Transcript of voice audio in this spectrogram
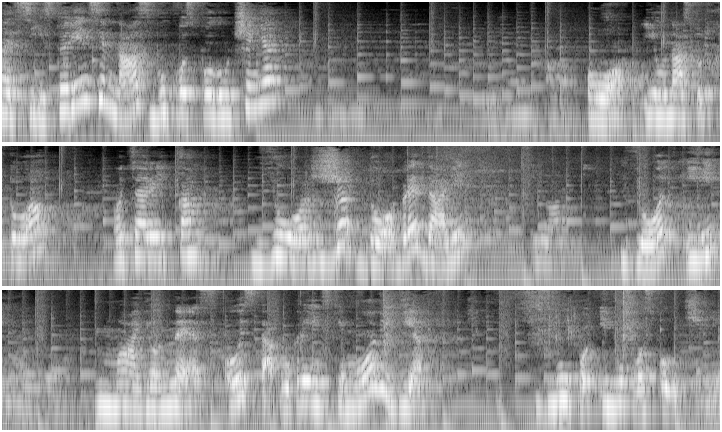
На цій сторінці в нас буквосполучення О. І у нас тут хто? Оця рибка. Йорж. Добре. Далі йод і майонез. Ось так в українській мові є звуко і буквосполучені.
